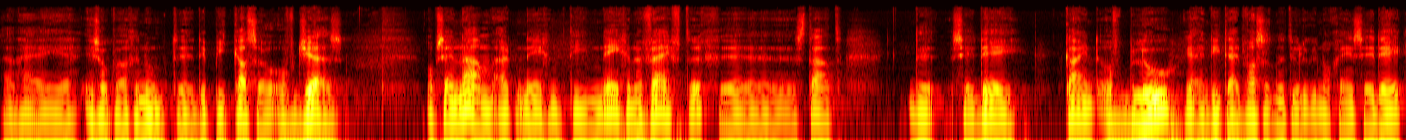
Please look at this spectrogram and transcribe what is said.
En hij is ook wel genoemd de Picasso of jazz. Op zijn naam uit 1959 staat de CD Kind of Blue. Ja, in die tijd was het natuurlijk nog geen CD,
